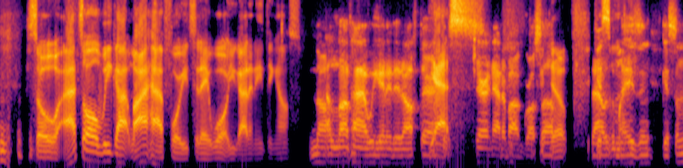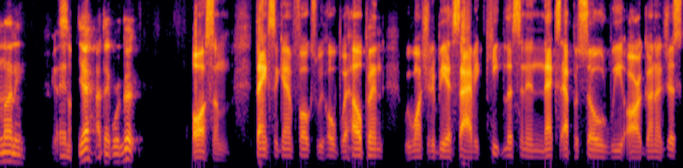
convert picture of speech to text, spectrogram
so that's all we got i have for you today walt you got anything else No, I love how we ended it off there. yes Sharing that about gross up. Yep. That Get was some money. amazing. Get some money. Get And some- yeah, I think we're good. Awesome. Thanks again, folks. We hope we're helping. We want you to be a savvy. Keep listening. Next episode, we are going to just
